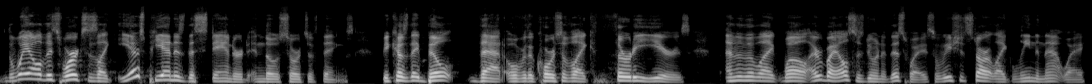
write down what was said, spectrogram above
the way all this works is like ESPN is the standard in those sorts of things because they built that over the course of like 30 years. And then they're like, well, everybody else is doing it this way. So we should start like leaning that way.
